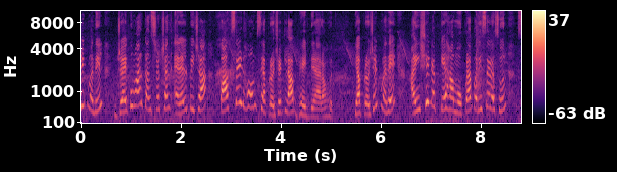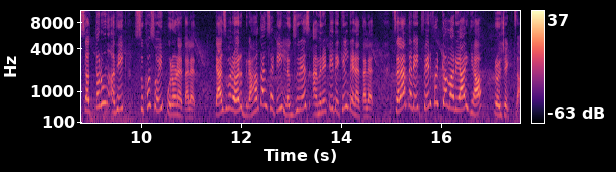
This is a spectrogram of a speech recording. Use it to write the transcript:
नाशिकमधील जयकुमार कन्स्ट्रक्शन एल एल पीच्या पार्कसाईड होम्स या प्रोजेक्टला भेट देणार आहोत. या प्रोजेक्टमध्ये ऐंशी टक्के हा मोकळा परिसर असून सत्तरहून अधिक सुखसोयी पुरवण्यात आल्यात. त्याचबरोबर ग्राहकांसाठी लक्झुरियस अम्युनिटी देखील देण्यात आल्यात. चला तर एक फेरफटका मारूया ह्या प्रोजेक्टचा.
